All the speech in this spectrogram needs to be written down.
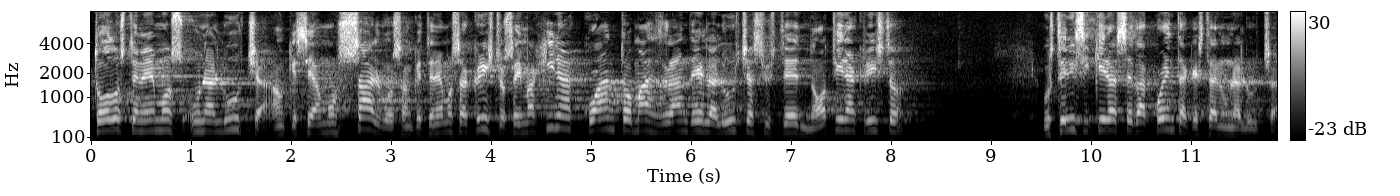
todos tenemos una lucha, aunque seamos salvos, aunque tenemos a Cristo. ¿Se imagina cuánto más grande es la lucha si usted no tiene a Cristo? Usted ni siquiera se da cuenta que está en una lucha.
